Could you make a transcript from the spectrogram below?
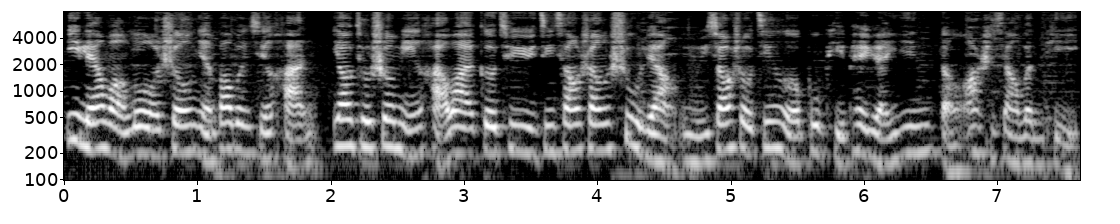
易联网络收年报问询函，要求说明海外各区域经销商数量与销售金额不匹配原因等二十项问题，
